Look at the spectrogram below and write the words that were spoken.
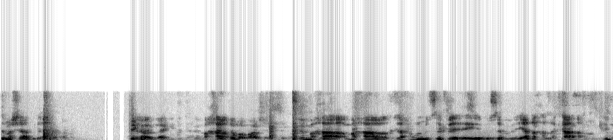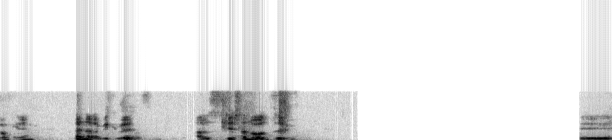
זה מה שההדגשה. ומחר, מחר, כשאנחנו אומרים בספר יד החזקה, אנחנו לומדים גם כן עדיין על המקווה, אז יש לנו עוד אה,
